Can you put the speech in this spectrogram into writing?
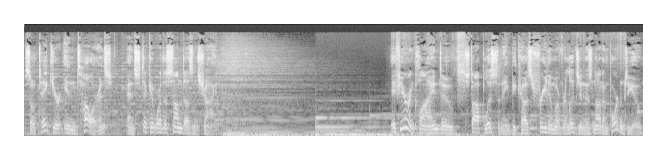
So take your intolerance and stick it where the sun doesn't shine. If you're inclined to stop listening because freedom of religion is not important to you,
